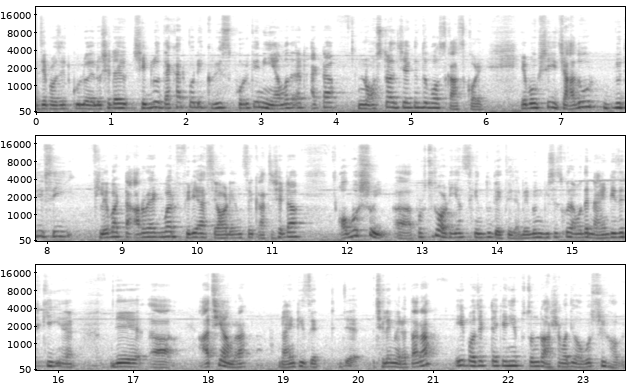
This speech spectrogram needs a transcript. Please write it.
যে প্রজেক্টগুলো এলো সেটা, সেগুলো দেখার পরেই ক্রিস ফোরকে নিয়ে আমাদের এক- একটা নস্টালজিয়া কিন্তু বস কাজ করে। এবং সেই জাদুর যদি সেই ফ্লেভারটা আরও একবার ফিরে আসে অডিয়েন্সের কাছে, সেটা অবশ্যই প্রচুর অডিয়েন্স কিন্তু দেখতে যাবে। এবং বিশেষ করে আমাদের নাইনটিজের কি যে আছি আমরা নাইনটিজের যে ছেলেমেয়েরা, তারা এই প্রজেক্টটাকে নিয়ে প্রচণ্ড আশাবাদী অবশ্যই হবে।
